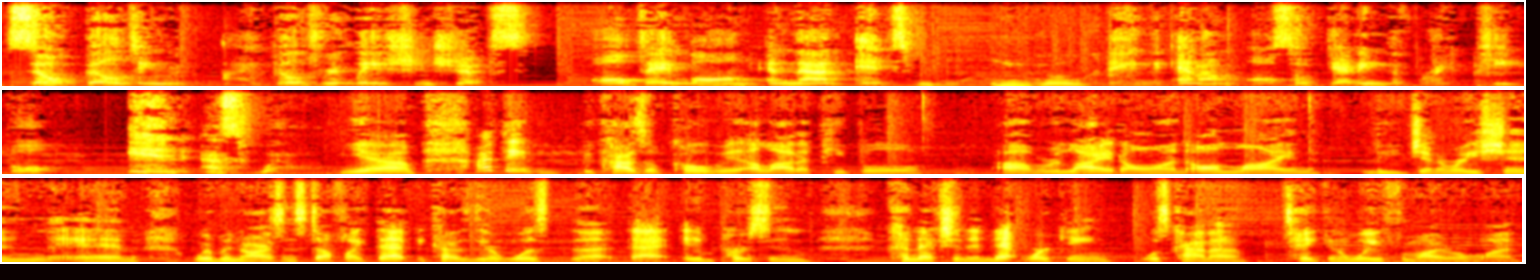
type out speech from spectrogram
So building, I build relationships all day long, and that it's more mm-hmm. rewarding, and I'm also getting the right people in as well. Yeah, I think because of COVID, a lot of people uh, relied on online lead generation and webinars and stuff like that because there was the, that in-person connection and networking was kind of taken away from everyone.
